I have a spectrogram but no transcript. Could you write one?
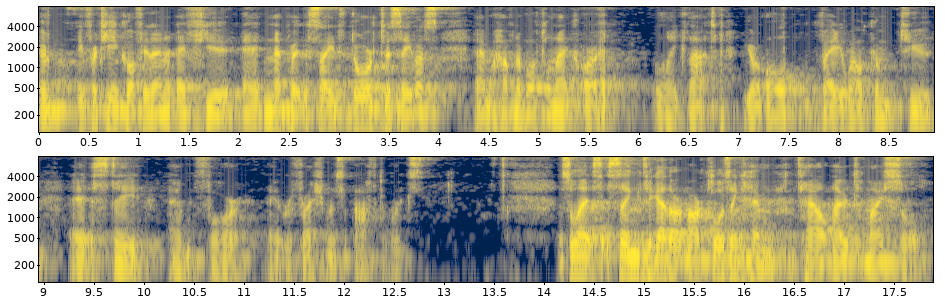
You're not staying for tea and coffee then if you uh, nip out the side door to save us um, having a bottleneck or like that. You're all very welcome to uh, stay um, for uh, refreshments afterwards. So let's sing together our closing hymn, Tell Out My Soul.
